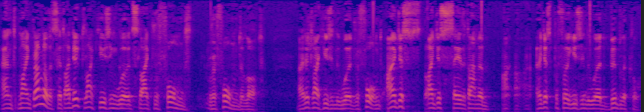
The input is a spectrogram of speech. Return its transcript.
And my grandmother said, I don't like using words like reformed, reformed a lot. I don't like using the word reformed. I just, I just say that I'm a, I, I- just prefer using the word biblical.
